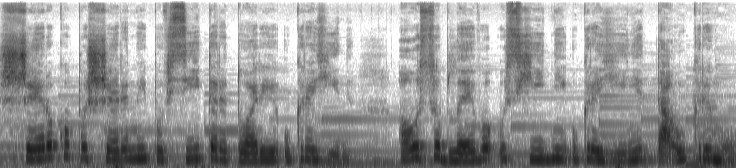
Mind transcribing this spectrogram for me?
широко поширений по всій території України, а особливо у східній Україні та у Криму.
